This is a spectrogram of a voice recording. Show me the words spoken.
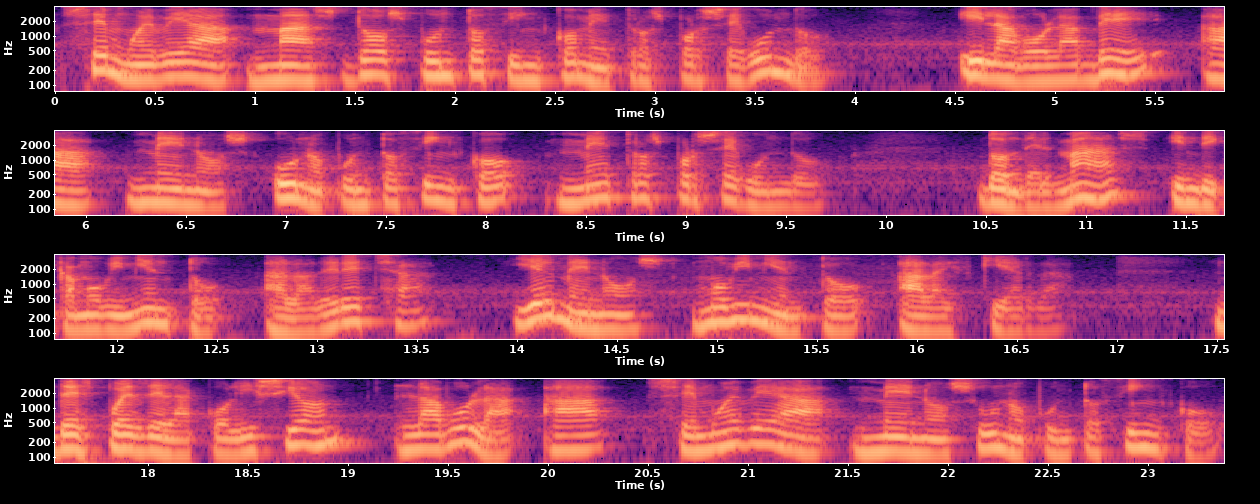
se mueve a más 2.5 metros por segundo y la bola B a menos 1.5 metros por segundo, donde el más indica movimiento a la derecha y el menos movimiento a la izquierda. Después de la colisión, la bola A se mueve a menos 1.5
